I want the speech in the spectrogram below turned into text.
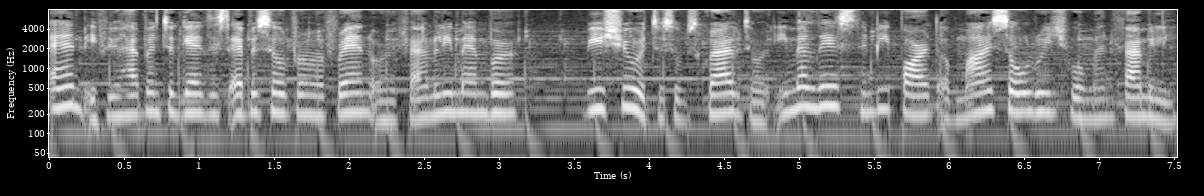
And if you happen to get this episode from a friend or a family member, be sure to subscribe to our email list and be part of my Soul Rich Woman family.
